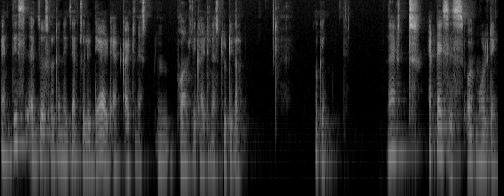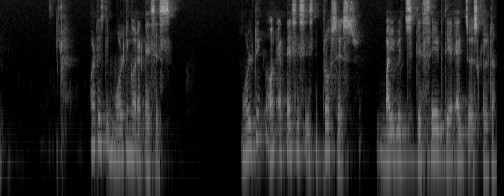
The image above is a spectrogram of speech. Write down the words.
And this exoskeleton is actually dead and chitinous mm, forms the chitin chitinous cuticle okay? Next ecdysis or molting what is the molting or ecdysis molting or ecdysis is the process by which they shed their exoskeleton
